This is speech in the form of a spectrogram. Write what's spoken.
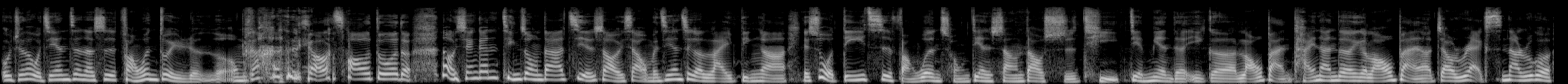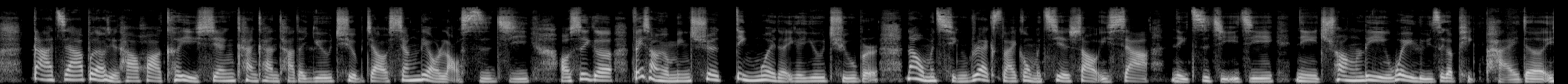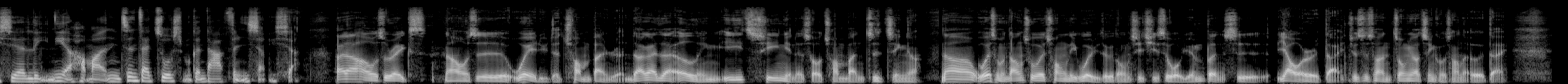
我觉得我今天真的是访问对人了。我们刚刚 聊超多的，那我先跟听众大家介绍一下，我们今天这个来宾啊，也是我第一次访问从电商到实体店面的一个老板，台南的一个老板啊，叫 Rex。那如果大家不了解他的话，可以先看看他的 YouTube，叫香料老司机哦，是一个非常有明确定位的一个 YouTuber。那我们请 Rex 来跟我们介绍一下你自己，以及你创立味旅。这个品牌的一些理念好吗？你正在做什么？跟大家分享一下。嗨，大家好，我是 Rex，然后我是味旅的创办人，大概在二零一七年的时候创办至今啊。那为什么当初会创立味旅这个东西？其实我原本是药二代，就是算中药进口商的二代。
